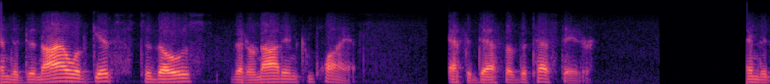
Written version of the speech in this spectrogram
and the denial of gifts to those that are not in compliance at the death of the testator, and the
